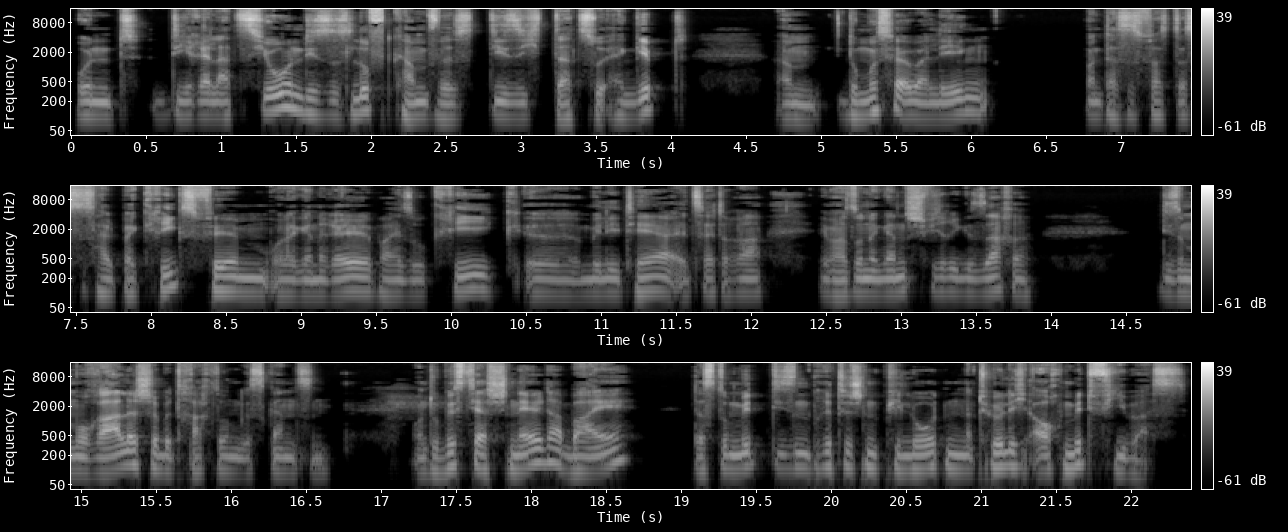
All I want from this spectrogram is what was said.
und die Relation dieses Luftkampfes, die sich dazu ergibt, ähm, du musst ja überlegen, und das ist was, das ist halt bei Kriegsfilmen oder generell bei so Krieg, äh, Militär etc. immer so eine ganz schwierige Sache. Diese moralische Betrachtung des Ganzen. Und du bist ja schnell dabei, dass du mit diesen britischen Piloten natürlich auch mitfieberst,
